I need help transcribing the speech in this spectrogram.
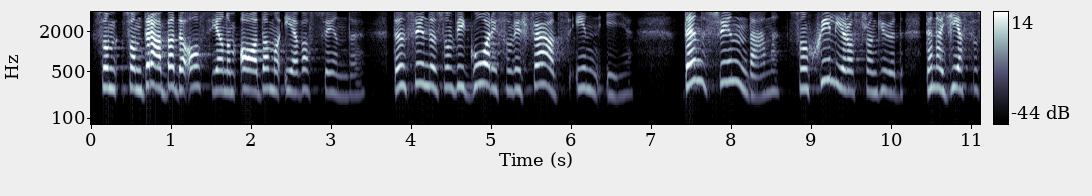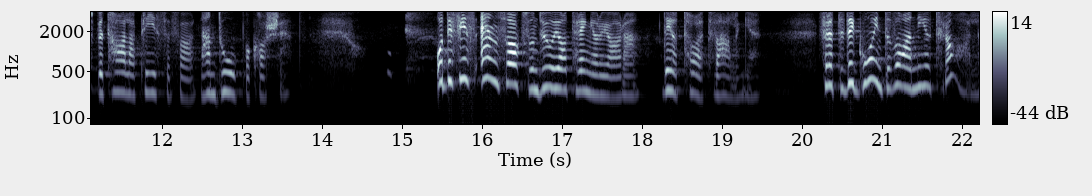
som, som drabbade oss genom Adam och Evas synd. Den synden som vi går i, som vi föds in i. Den synden som skiljer oss från Gud, den har Jesus betalat priset för när han dog på korset. Och det finns en sak som du och jag tränger att göra. Det är att ta ett valg. För att det går inte att vara neutral.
